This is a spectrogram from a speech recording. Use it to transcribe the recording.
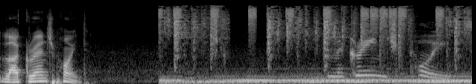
，Lagrange Point。Lagrange points.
